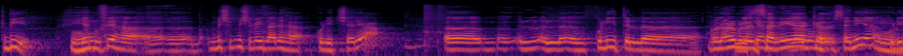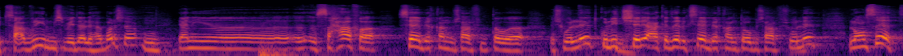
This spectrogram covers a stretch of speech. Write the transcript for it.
كبير. لأنه يعني فيها آه، آه، مش مش بعيد عليها كلية الشريعة. آه، ال- ال- كلية ال- والعلوم اللي كانت الإنسانية العلوم. الإنسانية. كلية 9 افريل مش بعيد عليها برشا. يعني الصحافه سابقا مش عارف توا إيش ولات كلية الشريعة كذلك سابقا تو مش عارف إيش ولات لونسات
